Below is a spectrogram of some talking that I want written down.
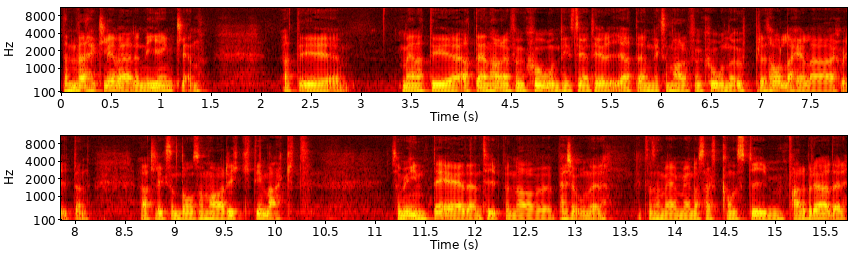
den verkliga världen egentligen. Att det men att, det, att den har en funktion finns det ju en teori, att den liksom har en funktion att upprätthålla hela skiten. Att liksom de som har riktig makt, som ju inte är den typen av personer, utan som är med någon slags kostymfarbröder,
